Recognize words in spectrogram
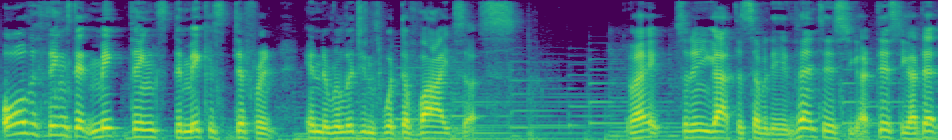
all the things that make things that make us different in the religion is what divides us. right? So then you got the Seventh day Adventists, you got this, you got that.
